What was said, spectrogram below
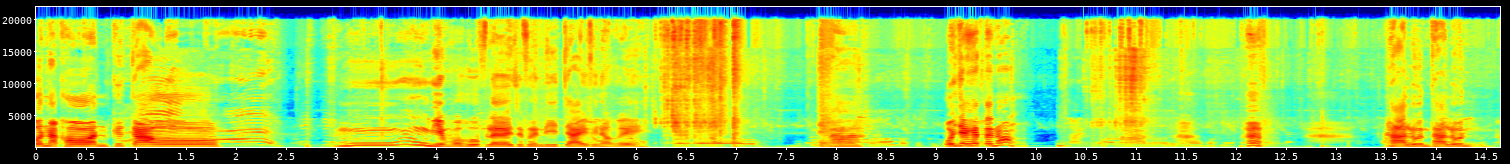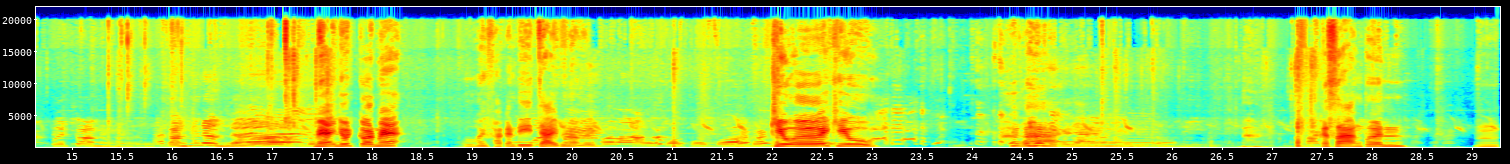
กลนครคือเก่าอืมยิ้มบ่ฮุบเลยเพิ่นดีใจพี่น้องเอ้ยโอ้ยอย่เฮ็ดแต่น้อง ทารุ่นทารุ่น เปิดกล่องกล่องที่หนึ่งเด้อแม่หยุดก่อนแม่โอ้ยพากันดีใจพี่น้องเลยคิวเอ้ยคิว กระยากระยามันอยู่ตรงนี้กระสร้างเพิ่นอืม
